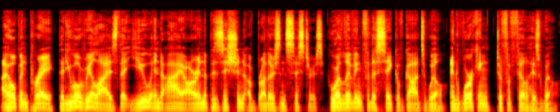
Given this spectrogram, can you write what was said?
I hope and pray that you will realize that you and I are in the position of brothers and sisters who are living for the sake of God's will and working to fulfill His will.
